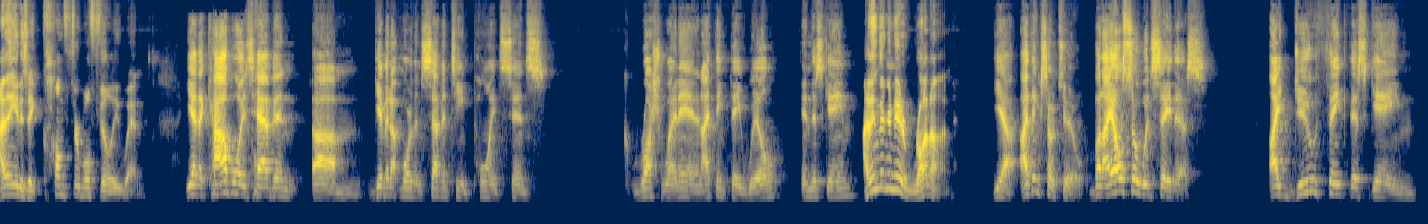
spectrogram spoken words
I think it is a comfortable Philly win. Yeah, the Cowboys haven't um, given up more than 17 points since Rush went in, and I think they will in this game. I think they're going to need a run on. Yeah, I think so too. But I also would say this I do think this game,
